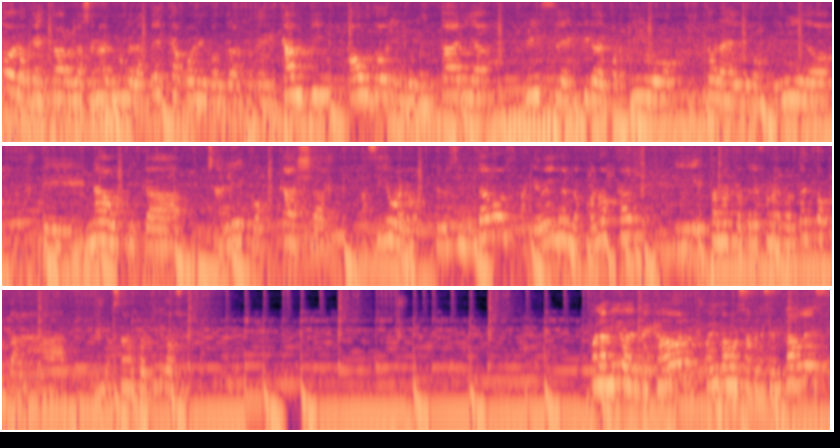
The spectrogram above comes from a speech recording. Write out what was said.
todo lo que está relacionado al mundo de la pesca pueden encontrar lo que es camping, outdoor, indumentaria, rifles, tiro deportivo, pistolas de aire comprimido, eh, náutica, chalecos, kayak. Así que bueno, los invitamos a que vengan, nos conozcan y está nuestro teléfono de contacto para que nos hagan cualquier consulta. Hola amigos del pescador, hoy vamos a presentarles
